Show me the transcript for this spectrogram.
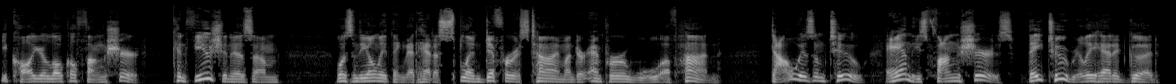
you call your local fangshi. Confucianism wasn't the only thing that had a splendiferous time under Emperor Wu of Han. Taoism, too, and these fangshis, they too really had it good.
